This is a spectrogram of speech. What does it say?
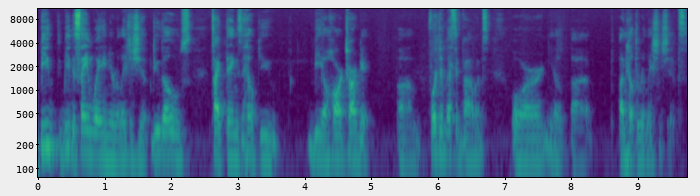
be be the same way in your relationship. Do those type things to help you be a hard target um, for domestic violence or you know uh, unhealthy relationships.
